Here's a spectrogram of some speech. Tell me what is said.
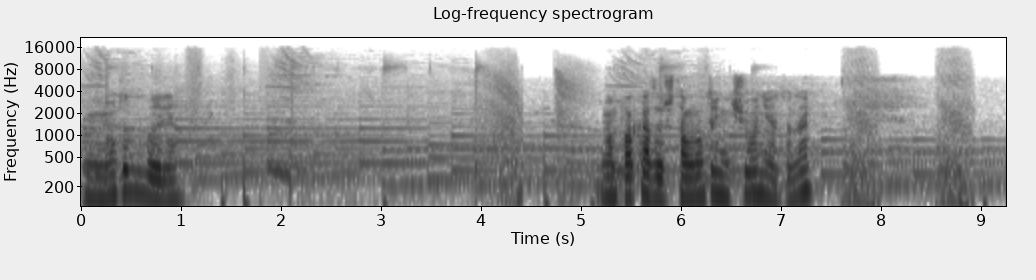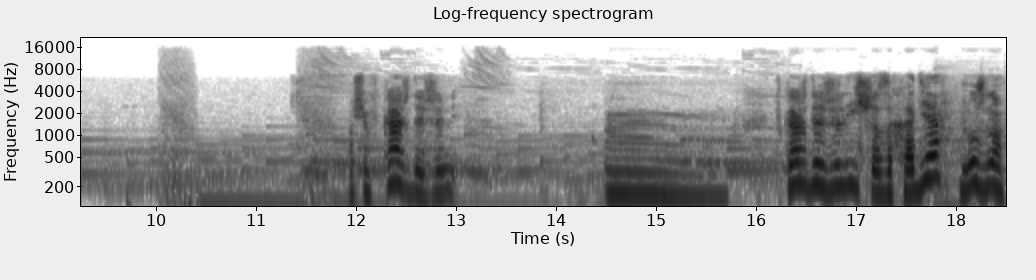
Ну тут были. Нам показывают, что там внутри ничего нету, да? Общем, в каждой жили... В каждое жилище заходя, нужно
